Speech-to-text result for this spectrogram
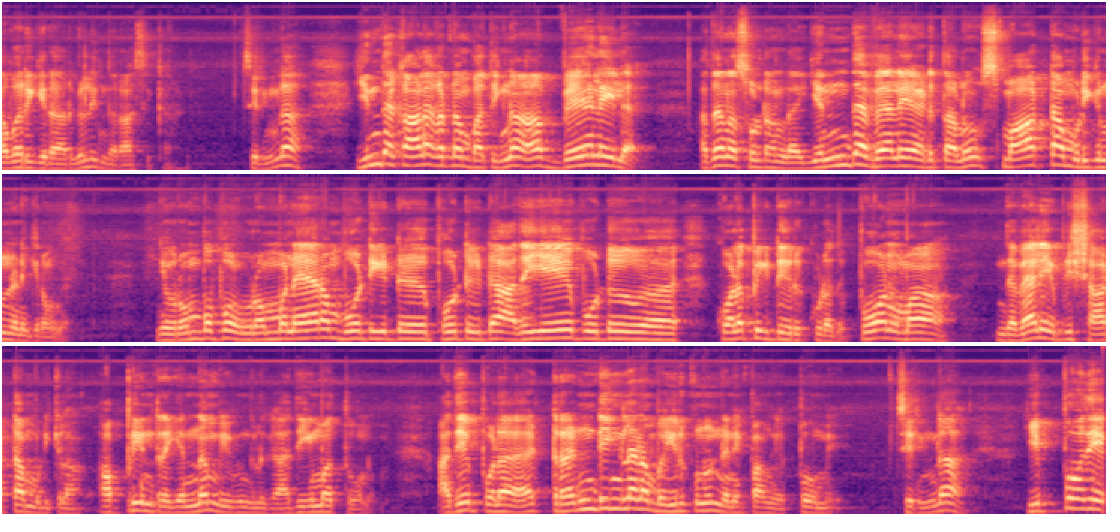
தவறுகிறார்கள் இந்த ராசிக்காரங்க சரிங்களா? இந்த காலகட்டம் பார்த்திங்கன்னா வேலையில் அதான் நான் சொல்கிறேன்ல எந்த வேலையை எடுத்தாலும் ஸ்மார்ட்டாக முடிக்கணும்னு நினைக்கிறவங்க. இங்கே ரொம்ப போ ரொம்ப நேரம் போட்டுக்கிட்டு போட்டுக்கிட்டு அதையே போட்டு குழப்பிக்கிட்டு இருக்கக்கூடாது. போனோமா இந்த வேலையை எப்படி ஷார்ட்டாக முடிக்கலாம்? அப்படின்ற எண்ணம் இவங்களுக்கு அதிகமாக தோணும். அதே போல் ட்ரெண்டிங்கில் நம்ம இருக்கணும்னு நினைப்பாங்க எப்போவுமே. சரிங்களா? இப்போதைய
